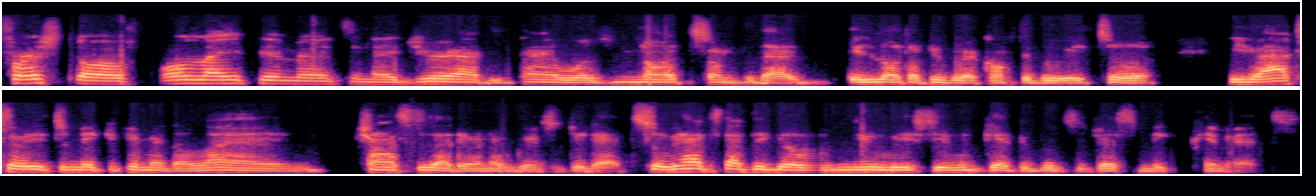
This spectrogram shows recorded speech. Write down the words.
first off, online payments in Nigeria at the time was not something that a lot of people were comfortable with. So if you ask somebody to make a payment online, chances are they're not going to do that. So we had to start thinking of new ways to even get people to just make payments,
